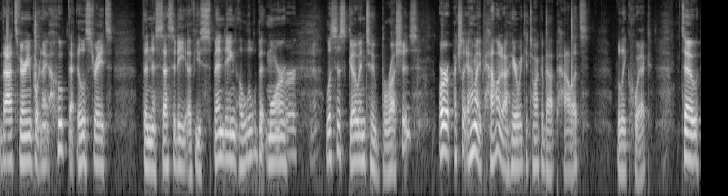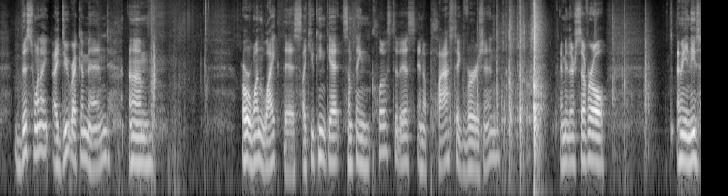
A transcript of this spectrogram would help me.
that's very important. I hope that illustrates the necessity of you spending a little bit more. Let's just go into brushes. Or actually, I have my palette out here. We could talk about palettes really quick. So this one I, I do recommend, um, or one like this. Like you can get something close to this in a plastic version. I mean, there's several, I mean, these,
